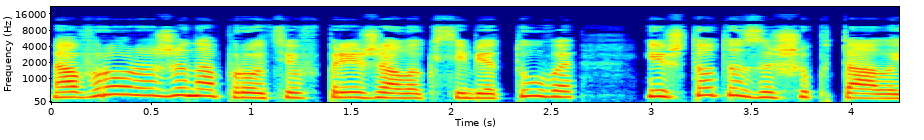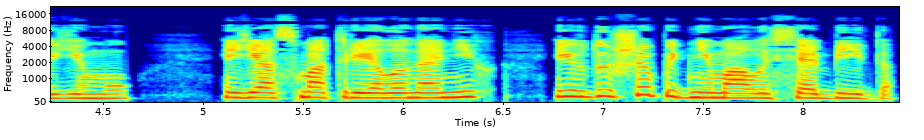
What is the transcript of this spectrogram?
Аврора же, напротив, прижала к себе Туве и что-то зашептала ему. Я смотрела на них, и в душе поднималась обида.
